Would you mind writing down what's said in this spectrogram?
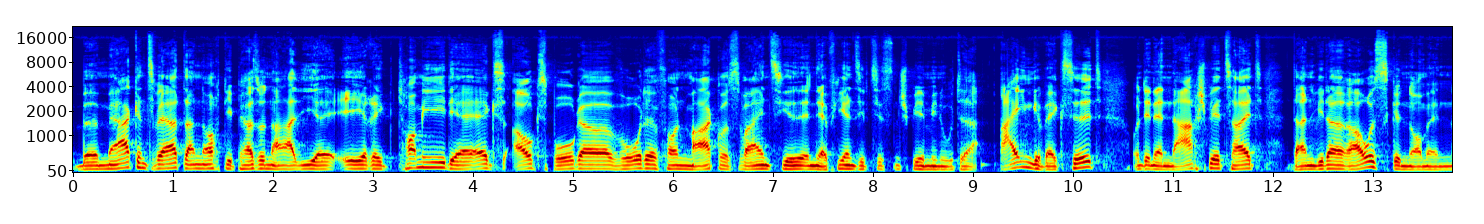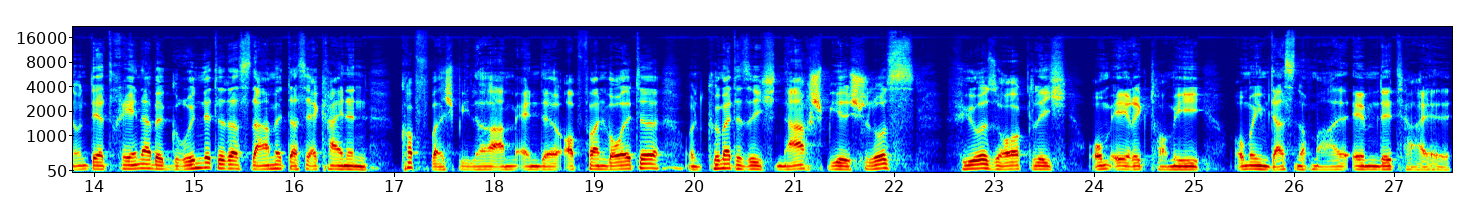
Bemerkenswert dann noch die Personalie Erik Tommy, der Ex-Augsburger, wurde von Markus Weinziel in der 74. Spielminute eingewechselt und in der Nachspielzeit dann wieder rausgenommen. Und der Trainer begründete das damit, dass er keinen Kopfballspieler am Ende opfern wollte und kümmerte sich nach Spielschluss fürsorglich um Erik Tommy, um ihm das nochmal im Detail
